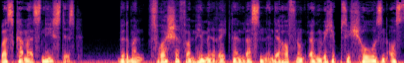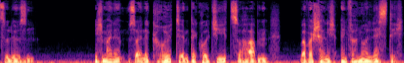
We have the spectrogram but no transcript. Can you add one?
Was kam als nächstes? Würde man Frösche vom Himmel regnen lassen, in der Hoffnung, irgendwelche Psychosen auszulösen? Ich meine, so eine Kröte im Dekolleté zu haben, war wahrscheinlich einfach nur lästig.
